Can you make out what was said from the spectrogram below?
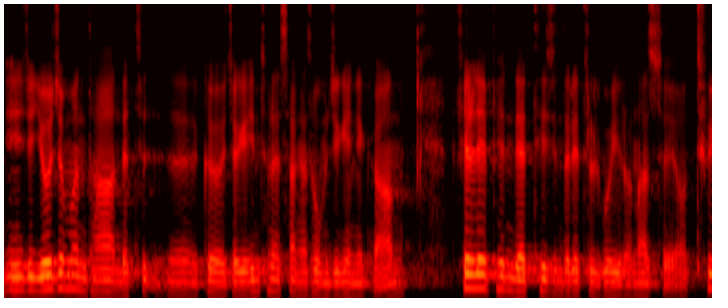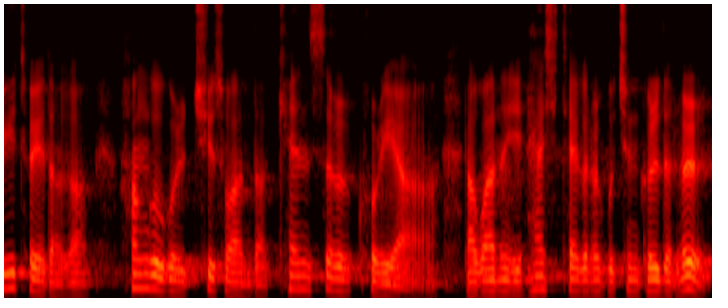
이제 요즘은 다 네트 그 저기 인터넷상에서 움직이니까 필리핀 네티즌들이 들고 일어났어요. 트위터에다가 한국을 취소한다, cancel Korea라고 하는 이 해시태그를 붙인 글들을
